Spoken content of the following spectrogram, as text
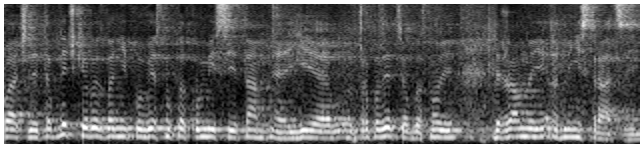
бачили таблички роздані по висновках комісії, там е, є пропозиція обласної державної адміністрації.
